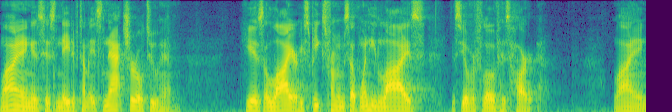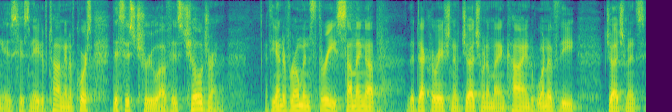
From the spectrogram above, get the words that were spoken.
Lying is his native tongue. It's natural to him. He is a liar. He speaks from himself. When he lies, it's the overflow of his heart. Lying is his native tongue. And of course, this is true of his children. At the end of Romans 3, summing up the declaration of judgment of mankind, one of the judgments,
